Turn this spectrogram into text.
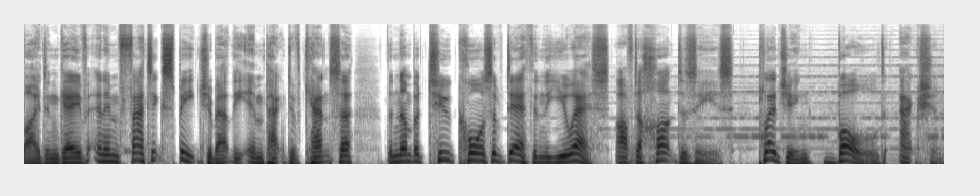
Biden gave an emphatic speech about the impact of cancer, the number two cause of death in the US after heart disease, pledging bold action.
